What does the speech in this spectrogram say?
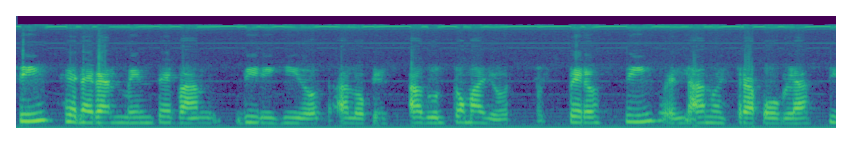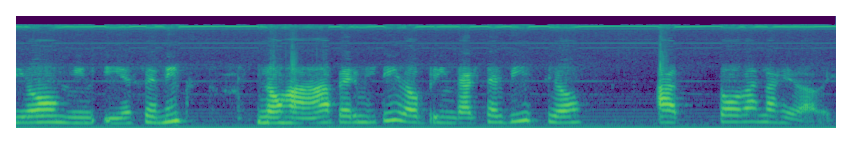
sí generalmente van dirigidos a lo que es adulto mayor, pero sí, ¿verdad? Nuestra población y, y ese mix nos ha permitido brindar servicios a todas las edades.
